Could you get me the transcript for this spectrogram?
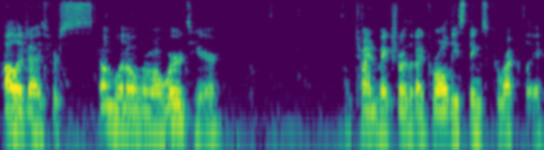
Apologize for stumbling over my words here. I'm trying to make sure that I draw these things correctly.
